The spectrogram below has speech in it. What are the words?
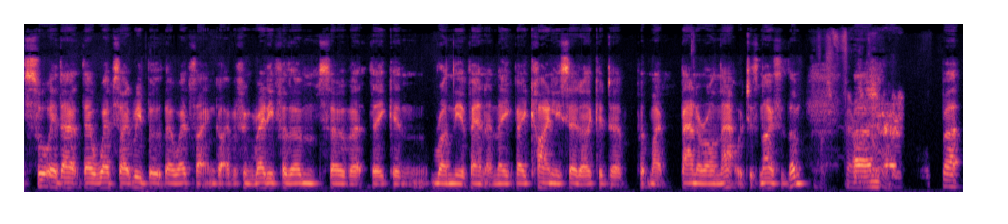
sorted out their website, reboot their website, and got everything ready for them so that they can run the event. And they very kindly said I could uh, put my banner on that, which is nice of them. Um, but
